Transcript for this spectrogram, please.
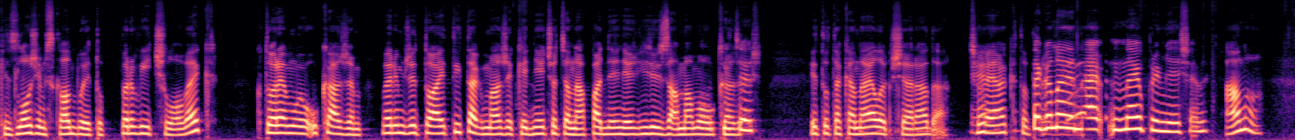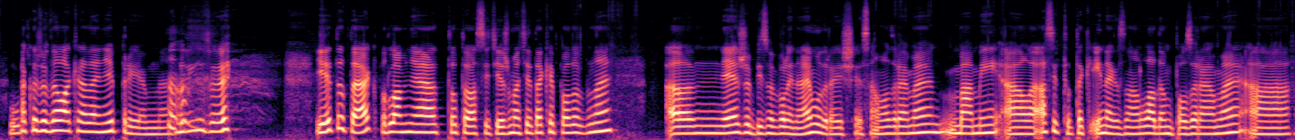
keď zložím skladbu, je to prvý človek, ktorému ju ukážem. Verím, že to aj ty tak máš, že keď niečo ťa napadne, než ideš za mamou, ukážeš. Je to taká najlepšia rada. Čo je, jak to Tak ona je naj, najúprimnejšia. Áno. Akože veľakrát aj nepríjemné. je to tak, podľa mňa toto asi tiež máte také podobné. Nie, že by sme boli najmudrejšie, samozrejme, mami, ale asi to tak inak s nadhľadom pozeráme. A,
